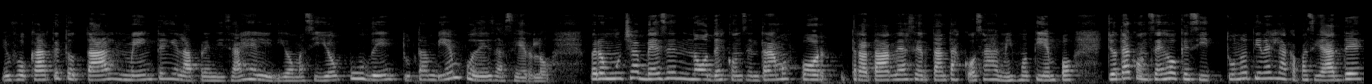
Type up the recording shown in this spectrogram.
Enfocarte totalmente en el aprendizaje del idioma. Si yo pude, tú también puedes hacerlo. Pero muchas veces nos desconcentramos por tratar de hacer tantas cosas al mismo tiempo. Yo te aconsejo que si tú no tienes la capacidad de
